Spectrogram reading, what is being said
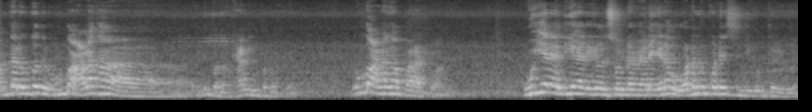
அந்த அளவுக்கு அது ரொம்ப அழகாக இது பண்ணுவாங்க ஹேண்டில் பண்ணுவாங்க. ரொம்ப அழகாக பாராட்டுவாங்க. உயர் அதிகாரிகள் சொல்கிற வேலைகளை உடனுக்குடனே செஞ்சு கொடுத்துருவீங்க.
